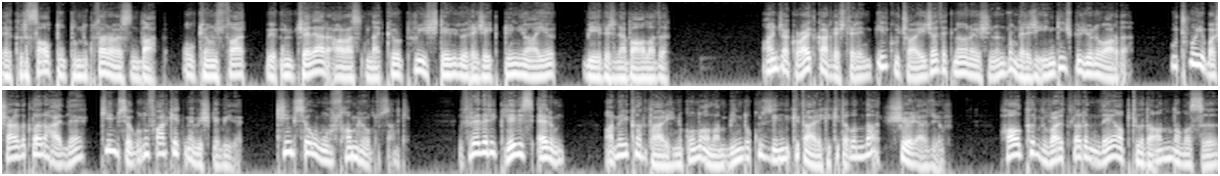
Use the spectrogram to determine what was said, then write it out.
ve kırsal topluluklar arasında, okyanuslar ve ülkeler arasında köprü işlevi görecek dünyayı birbirine bağladı. Ancak Wright kardeşlerin ilk uçağı icat etme arayışının son derece ilginç bir yönü vardı. Uçmayı başardıkları halde kimse bunu fark etmemiş gibiydi. Kimse umursamıyordu sanki. Frederick Lewis Allen, Amerikan tarihini konu alan 1952 tarihli kitabında şöyle yazıyor. Halkın Wright'ların ne yaptığını anlaması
